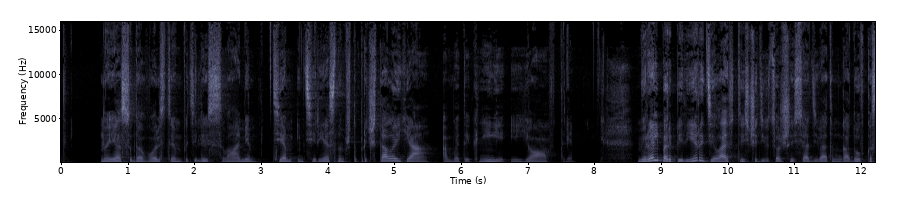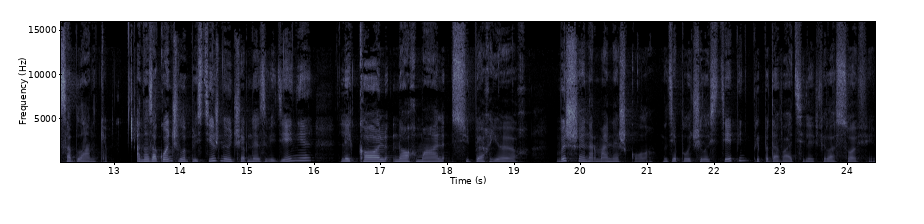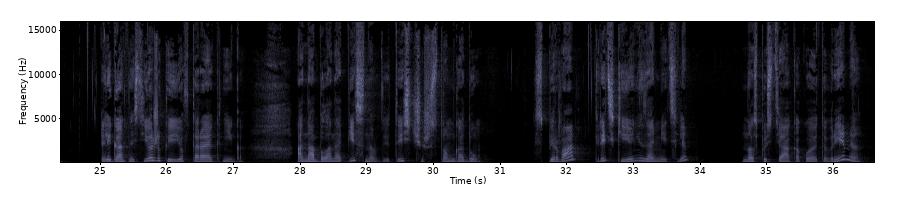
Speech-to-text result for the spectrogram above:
но я с удовольствием поделюсь с вами тем интересным, что прочитала я об этой книге и ее авторе – Мюрель Барпери родилась в 1969 году в Касабланке. Она закончила престижное учебное заведение L'École Normale Supérieure – высшая нормальная школа, где получила степень преподавателя философии. «Элегантность ежика» – ее вторая книга. Она была написана в 2006 году. Сперва критики ее не заметили, но спустя какое-то время –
